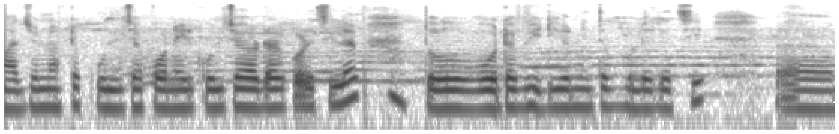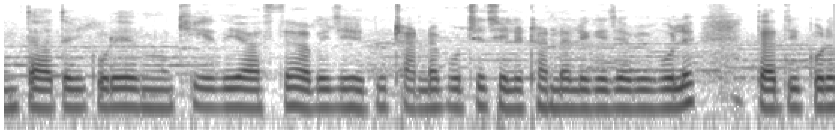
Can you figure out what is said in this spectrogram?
মার জন্য একটা কুলচা, পনির কুলচা অর্ডার করেছিলাম। তো ওটা ভিডিও নিতে ভুলে গেছি। তাড়াতাড়ি করে খেয়ে দিয়ে আসতে হবে, যেহেতু ঠান্ডা পড়ছে, ছেলে ঠান্ডা লেগে যাবে বলে তাড়াতাড়ি করে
